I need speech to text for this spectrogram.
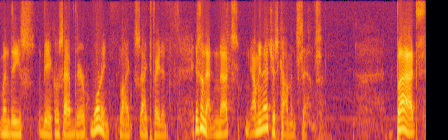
when these vehicles have their warning lights activated. Isn't that nuts? I mean, that's just common sense. But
